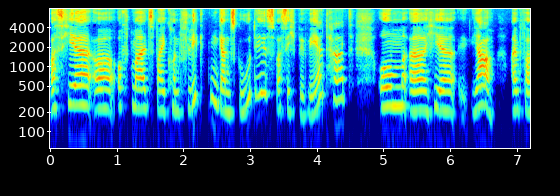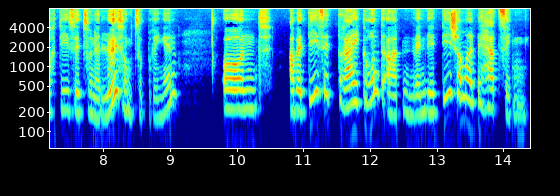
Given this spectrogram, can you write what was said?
was hier äh, oftmals bei Konflikten ganz gut ist, was sich bewährt hat, um äh, hier ja einfach diese zu einer Lösung zu bringen. Und aber diese drei Grundarten, wenn wir die schon mal beherzigen,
